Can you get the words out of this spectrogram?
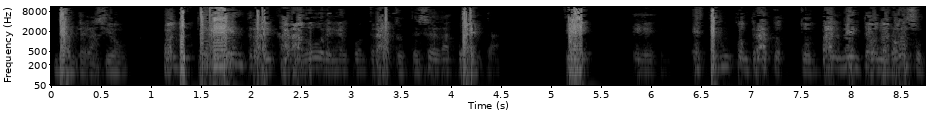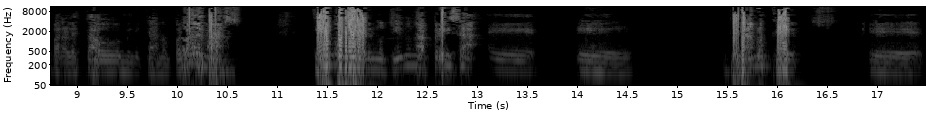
de antelación. Cuando usted entra el calador en el contrato, usted se da cuenta que eh, este es un contrato totalmente oneroso para el Estado Dominicano. Pero además, el gobierno tiene una prisa, eh, eh digamos que eh,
